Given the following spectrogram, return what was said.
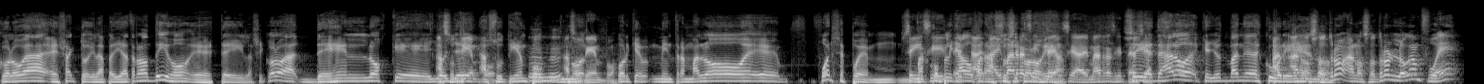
psicóloga, exacto, y la pediatra nos dijo, este, y la psicóloga, déjenlos que ellos A su lleguen tiempo. a su tiempo. A su tiempo. Porque mientras más lo eh, fuerces, pues Sí, más sí, complicado eh, para hay su más psicología. resistencia, hay más resistencia. Sí, déjalo que ellos van A, descubriendo. a nosotros, a nosotros Logan fue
